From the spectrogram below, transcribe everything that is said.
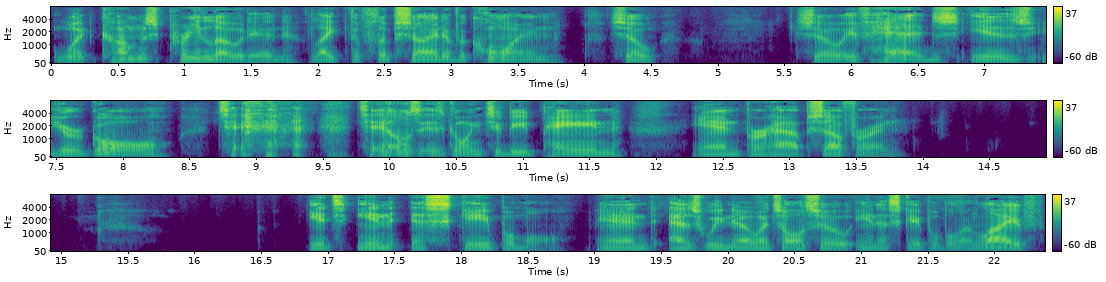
what comes preloaded, like the flip side of a coin. So, so if heads is your goal, t- tails is going to be pain and perhaps suffering. It's inescapable. And as we know, it's also inescapable in life.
